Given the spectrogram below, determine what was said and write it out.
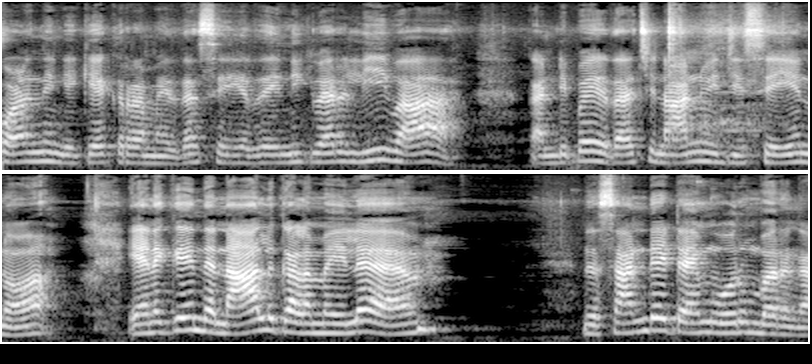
குழந்தைங்க கேட்குற மாதிரி தான் செய்கிறது இன்றைக்கி வேறு லீவா? கண்டிப்பாக ஏதாச்சும் நான்வெஜ்ஜு செய்யணும். எனக்கு இந்த நாலு கிழமையில் இந்த சண்டே டைம் வரும் பாருங்க.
